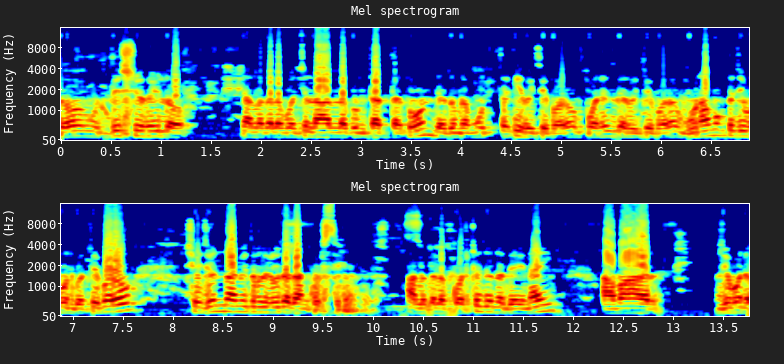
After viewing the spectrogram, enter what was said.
তো উদ্দেশ্য হইল, আল্লাহ তালা বলছেন আল্লাহ কুম তাত্তাকুন, যে তোমরা মুত্তাকি হইতে পারো পরেজগার হইতে পারো, গুণামুক্ত জীবন করতে পারো সেই জন্য আমি তোমাদের রোজা দান করছি। আল্লাহ তালা কষ্টের জন্য দেয় নাই, আমার জীবনে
